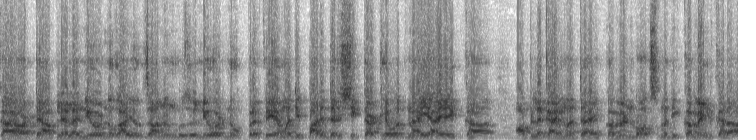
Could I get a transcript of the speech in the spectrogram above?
काय वाटतं आपल्याला? निवडणूक आयोग जाणून बुजून निवडणूक प्रक्रियेमध्ये पारदर्शकता ठेवत नाही आहे का? आपलं काय मत आहे? कमेंट बॉक्समध्ये कमेंट करा.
